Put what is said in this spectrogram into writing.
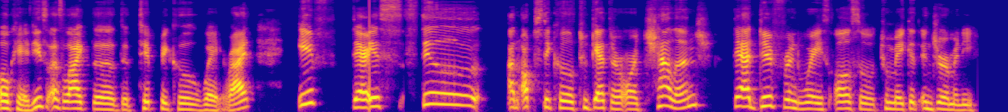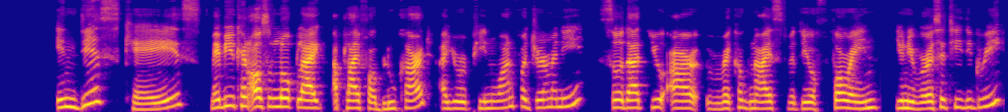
okay, this is like the, the typical way, right? If there is still an obstacle to get there or a challenge, there are different ways also to make it in Germany. In this case, maybe you can also look like apply for a blue card, a European one for Germany, so that you are recognized with your foreign university degree.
